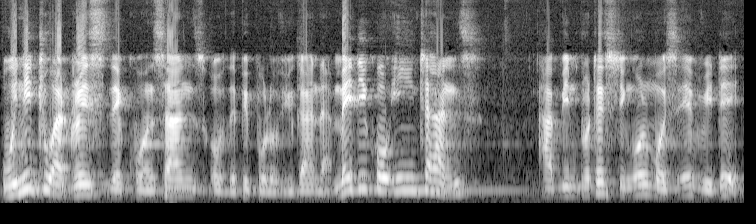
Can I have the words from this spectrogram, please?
we need to address the concerns of the people of Uganda. Medical interns have been protesting almost every day.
